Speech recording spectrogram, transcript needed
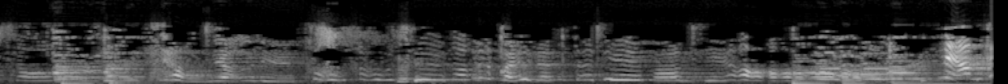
小娘你偷偷去那没人的地方叫，娘就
